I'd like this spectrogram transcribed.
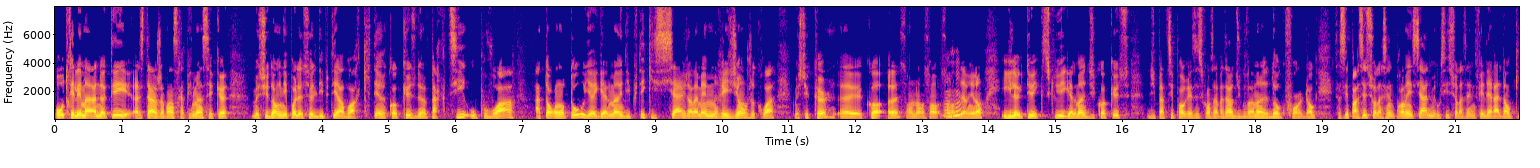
Autre élément à noter, Esther, je pense rapidement, c'est que M. Dong n'est pas le seul député à avoir quitté un caucus d'un parti au pouvoir à Toronto, il y a également un député qui siège dans la même région, je crois, M. Kerr, euh, K-E, son, nom, son, mm-hmm. dernier nom, et il a été exclu également du caucus du Parti progressiste conservateur du gouvernement de Doug Ford. Donc, ça s'est passé sur la scène provinciale, mais aussi sur la scène fédérale. Donc,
